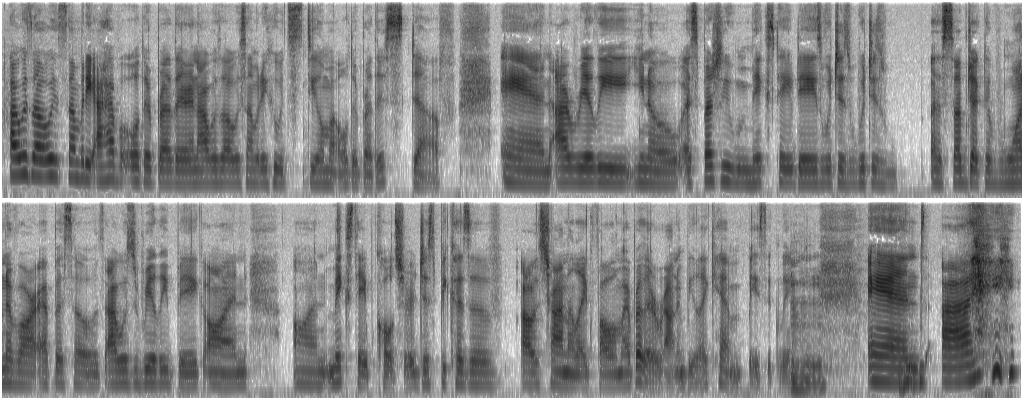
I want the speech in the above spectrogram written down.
I was always somebody. I have an older brother, and I was always somebody who would steal my older brother's stuff. And I really, you know, especially mixtape days, which is which is a subject of one of our episodes. I was really big on on mixtape culture just because of I was trying to like follow my brother around and be like him basically. Mm-hmm. And I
